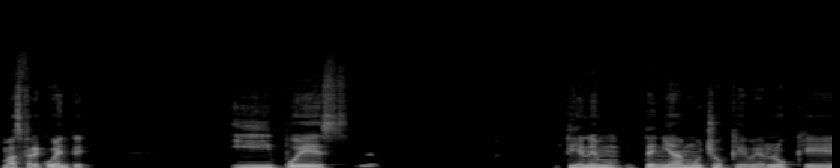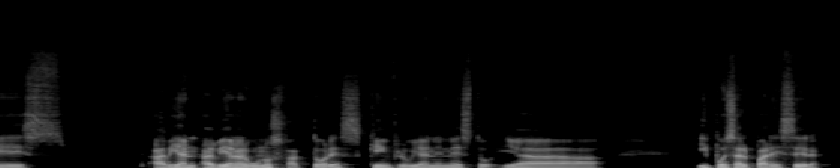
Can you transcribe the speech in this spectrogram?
más frecuente. Y pues tiene, tenía mucho que ver lo que es, habían, habían algunos factores que influían en esto y, a, y pues al parecer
